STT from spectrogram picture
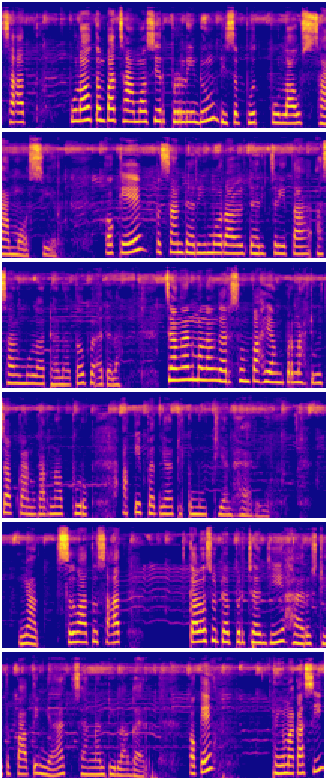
saat pulau tempat Samosir berlindung disebut Pulau Samosir. Oke, pesan dari moral dari cerita asal mula Danau Toba adalah Jangan melanggar sumpah yang pernah diucapkan karena buruk akibatnya di kemudian hari. Ingat, suatu saat kalau sudah berjanji harus ditepatin ya, jangan dilanggar. Oke? Terima kasih.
